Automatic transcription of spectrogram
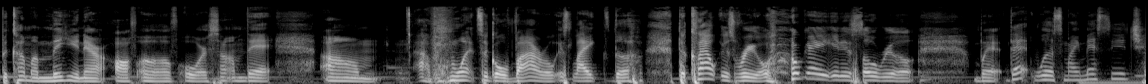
become a millionaire off of or something that um I want to go viral. It's like the the clout is real. okay, it is so real. But that was my message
